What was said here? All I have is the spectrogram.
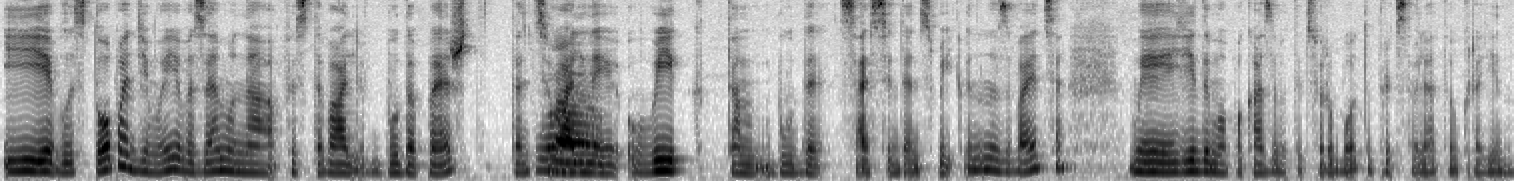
І в листопаді ми її веземо на фестиваль в Будапешт. Танцювальний вік. Там буде Sassy Dance Week, він називається. Ми їдемо показувати цю роботу, представляти Україну.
